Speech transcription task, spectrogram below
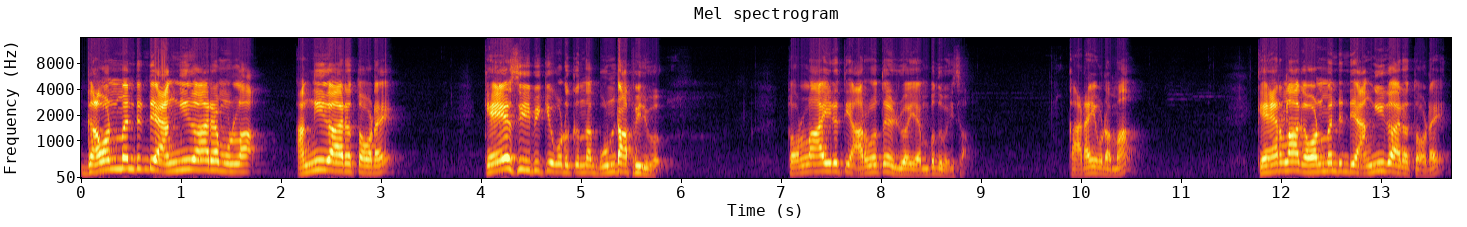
ഗവൺമെന്റിന്റെ അംഗീകാരമുള്ള അംഗീകാരത്തോടെ കെ എസ് ഇ ബിക്ക് കൊടുക്കുന്ന ഗുണ്ടാപ്പിരിവ് തൊള്ളായിരത്തി അറുപത്തേഴ് രൂപ എൺപത് പൈസ. കടയുടമ കേരള ഗവൺമെന്റിന്റെ അംഗീകാരത്തോടെ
